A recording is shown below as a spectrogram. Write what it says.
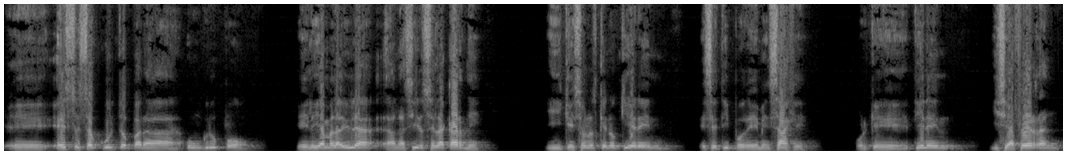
eh, esto está oculto para un grupo que le llama la Biblia a nacidos en la carne y que son los que no quieren ese tipo de mensaje porque tienen y se aferran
